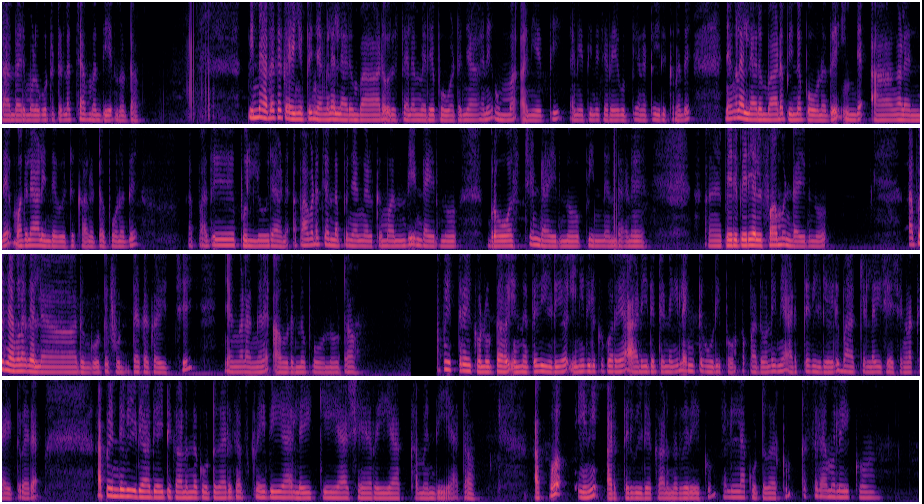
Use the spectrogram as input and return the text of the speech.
കാന്താരി മുളക് ഇട്ടിട്ടുള്ള ചമ്മന്തി ആയിരുന്നു കേട്ടോ പിന്നെ അതൊക്കെ കഴിഞ്ഞിട്ട് ഞങ്ങളെല്ലാവരും പാടെ ഒരു സ്ഥലം വരെ പോകട്ടെ ഞാൻ ഉമ്മ അനിയത്തി അനിയത്തിന്റെ ചെറിയ കുട്ടിയാണ് കേട്ടോ ഇരിക്കുന്നത് ഞങ്ങളെല്ലാവരും പാടെ പിന്നെ പോണത് എന്റെ ആങ്ങളന്റെ മുതലാളിന്റെ വീട്ടിലേക്കാണ് കേട്ടോ പോണത്. അപ്പം അത് പുല്ലൂരാണ്. അപ്പോൾ അവിടെ ചെന്നപ്പോൾ ഞങ്ങൾക്ക് മന്തി ഉണ്ടായിരുന്നു ബ്രോസ്റ്റ് ഉണ്ടായിരുന്നു പിന്നെന്താണ് പെരി പെരി അൽഫാം ഉണ്ടായിരുന്നു. അപ്പോൾ ഞങ്ങളതെല്ലാതും കൂട്ടി ഫുഡൊക്കെ കഴിച്ച് ഞങ്ങളങ്ങനെ അവിടുന്ന് പോന്നു കേട്ടോ. അപ്പോൾ ഇത്രയൊക്കെ ഉള്ളൂ കേട്ടോ ഇന്നത്തെ വീഡിയോ. ഇനി ഇതിലേക്ക് കുറേ ആഡ് ചെയ്തിട്ടുണ്ടെങ്കിൽ ലെങ്ത്ത് കൂടിപ്പോവും. അപ്പോൾ അതുകൊണ്ട് ഇനി അടുത്ത വീഡിയോയിൽ ബാക്കിയുള്ള വിശേഷങ്ങളൊക്കെ ആയിട്ട് വരാം. അപ്പോൾ എന്റെ വീഡിയോ ആദ്യമായിട്ട് കാണുന്ന കൂട്ടുകാർ സബ്സ്ക്രൈബ് ചെയ്യുക ലൈക്ക് ചെയ്യുക ഷെയർ ചെയ്യുക കമന്റ് ചെയ്യുക കേട്ടോ അപ്പോൾ ഇനി അടുത്തൊരു വീഡിയോ കാണുന്നത് വരേക്കും. എല്ലാ കൂട്ടുകാർക്കും അസ്സലാമലൈക്കും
